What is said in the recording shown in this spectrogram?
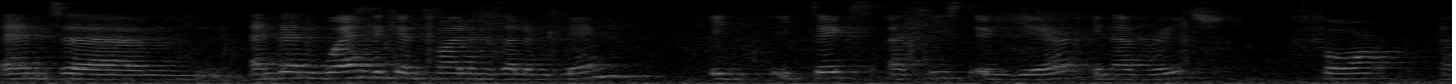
and, um, and then when they can file an asylum claim, it, it takes at least a year in average for, uh,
